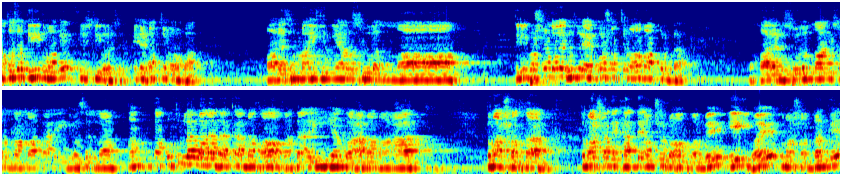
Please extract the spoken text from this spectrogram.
অথচ তিনি তোমাকে সৃষ্টি করেছেন এটা সবচেয়ে বড় পাপ قال ثم أي يا رسول الله তিনি প্রশ্ন করলেন হুজুর এরপর সবচেয়ে বড় পাপ কোনটা وقال رسول الله صلى الله عليه وسلم أن تقتل ولدك مخافة أن يطعم معك তোমার সন্তান তোমার সাথে খাদ্যে অংশগ্রহণ করবে, এই ভয়ে তোমার সন্তানকে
